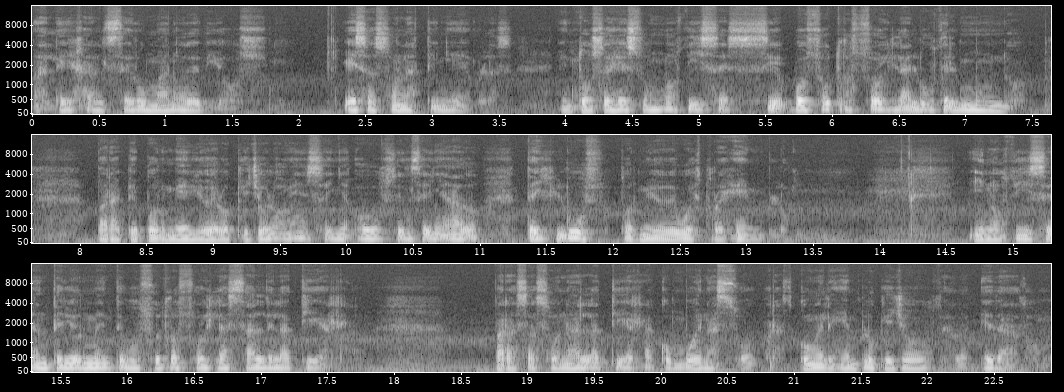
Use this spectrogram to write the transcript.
aleja al ser humano de Dios. Esas son las tinieblas. Entonces Jesús nos dice, si vosotros sois la luz del mundo, para que por medio de lo que yo os, os he enseñado, deis luz por medio de vuestro ejemplo. Y nos dice anteriormente, vosotros sois la sal de la tierra, para sazonar la tierra con buenas obras, con el ejemplo que yo os he dado.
